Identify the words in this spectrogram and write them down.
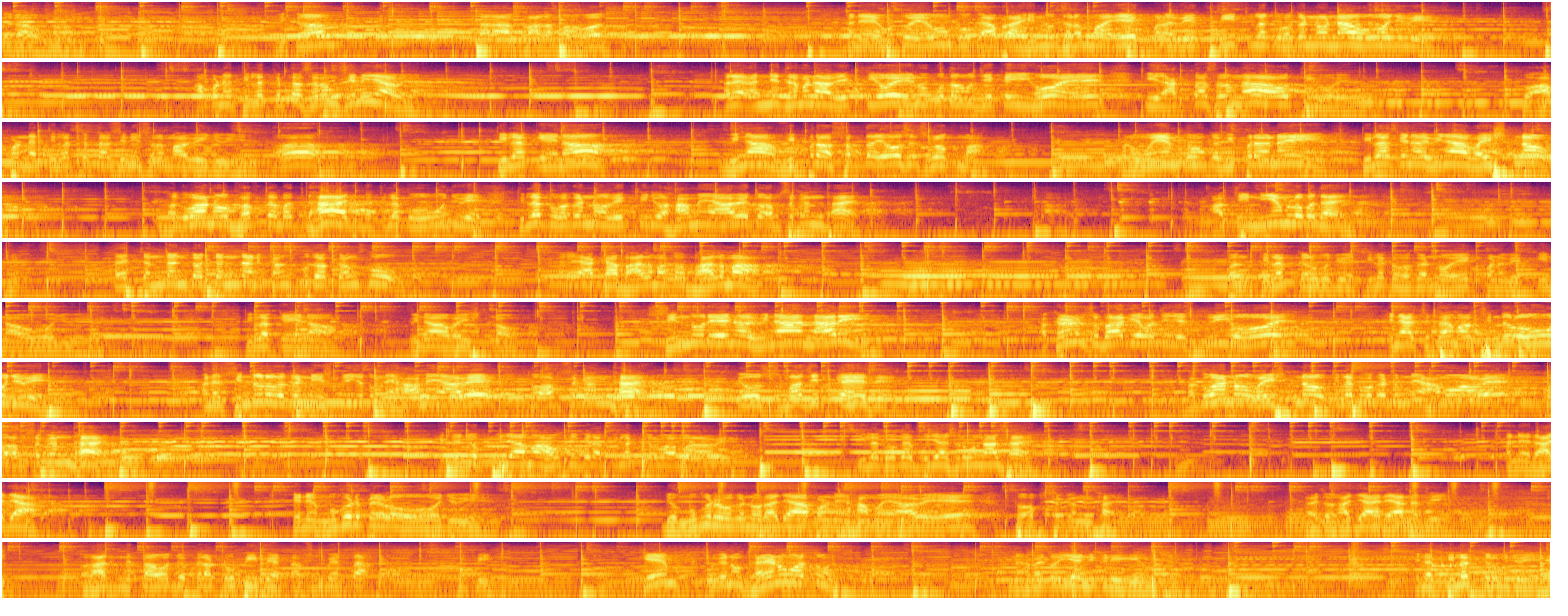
કરાવવું વિક્રમ તારા ભાલમાં વસ અને હું તો એવું કહું કે આપણા હિન્દુ ધર્મમાં એક પણ વ્યક્તિ તિલક વગરનો ના હોવો જોઈએ. આપણને તિલક કરતા શરમ છે નહીં આવે? અરે અન્ય ધર્મના વ્યક્તિ હોય એનું પોતાનું જે કંઈ હોય એ રાખતા શરમ ના આવતી હોય. તો આપણને તિલક કરતા શેની શરમ આવવી જોઈએ? હા. તિલક એના વિના વિપ્ર શબ્દ એવો છે શ્લોકમાં. પણ હું એમ કહું કે વિપ્ર નહીં, તિલક એના વિના વૈષ્ણવ. ભગવાનનો ભક્ત બધા જ તિલક હોવું જોઈએ. તિલક વગરનો વ્યક્તિ જો સામે આવે તો અપસગન થાય. આથી નિયમ લો બધાય. અરે ચંદન તો ચંદન, કંકુ તો કંકુ. અરે આખા ભાલમાં તો ભાલમાં. તિલક કરવું જોઈએ. તિલક વગરનો એક પણ વ્યક્તિ ના હોવો જોઈએ. તિલક એના વિના વૈષ્ણવ. સિંદુર એના વિના નારી. અખંડ સૌભાગ્યવતી જે સ્ત્રી હોય, એના ચિથામાં સિંદુર હોવું જોઈએ. અને સિંદૂર વગરની સ્ત્રી જો તમને સામે આવે, તો અપસગન થાય. એવું સુભાષિત કહે છે. ભગવાનનો વૈષ્ણવ તિલક વગર તમને હામો આવે, તો અપસગન થાય. એટલે જો પૂજામાં આવતી પહેલા તિલક કરવામાં આવે. તિલક વગર પૂજા શરૂ ના થાય. અને રાજા એને મુગડ પહેરેલો હોવો જોઈએ. જો મુગડ વગરનો રાજા આપણને સામે આવે, તો અપશકન થાય. હવે તો રાજા રહ્યા નથી. તો રાજનેતાઓ જો પેલા ટોપી પહેરતા, શું પહેરતા? ટોપી. કેમ? તો એનું ઘરેણું હતું. અને હવે તો એ નીકળી ગયું છે. એટલે તિલક કરવું જોઈએ. હે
